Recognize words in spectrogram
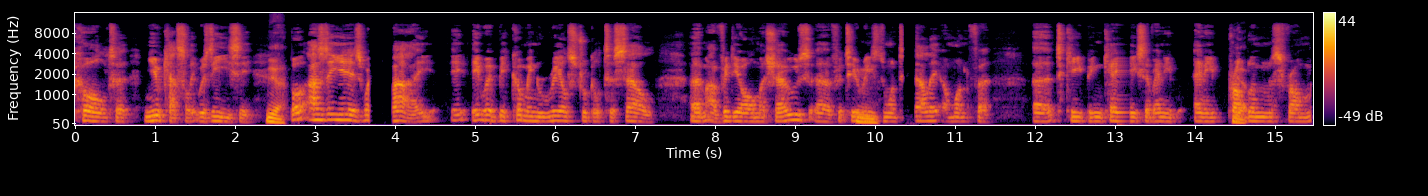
call to Newcastle. It was easy. Yeah, But as the years went by, it, it was becoming a real struggle to sell. Um, I video all my shows uh, for two reasons: one to sell it, and one for uh, to keep in case of any any problems from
